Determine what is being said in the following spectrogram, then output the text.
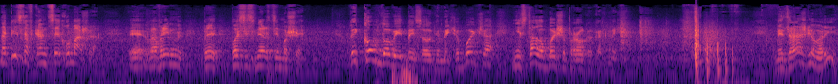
Написано в конце Хумаша, э, во время, после смерти Моше. Рейком нови эйбе Исроил Мейше. Больше не стало больше пророка, как Мейше. Медраж говорит,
